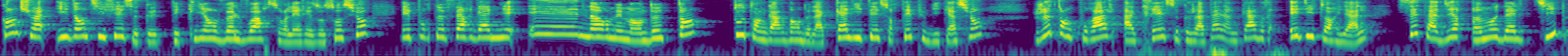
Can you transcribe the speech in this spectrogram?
quand tu as identifié ce que tes clients veulent voir sur les réseaux sociaux et pour te faire gagner énormément de temps tout en gardant de la qualité sur tes publications, je t'encourage à créer ce que j'appelle un cadre éditorial, c'est-à-dire un modèle type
